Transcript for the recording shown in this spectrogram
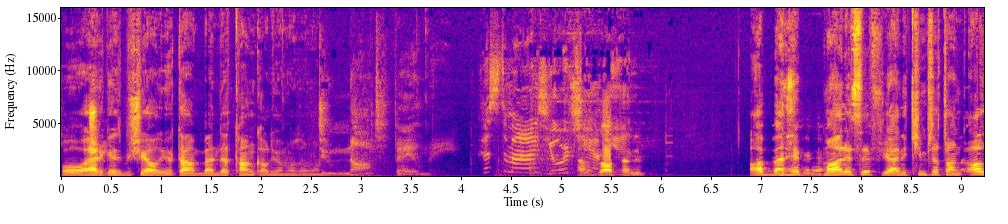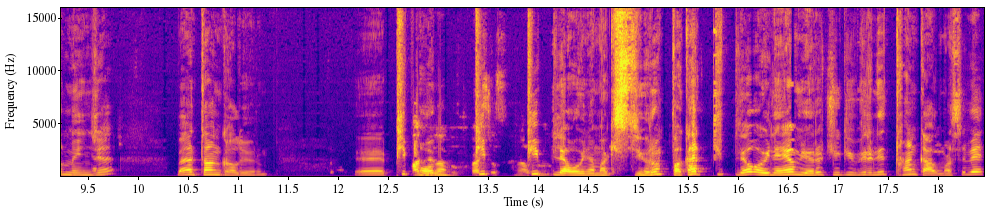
O herkes bir şey alıyor. Tamam ben de tank alıyorum o zaman. Ben zaten Abi ben hep maalesef yani kimse tank almayınca ben tank alıyorum. Ee, pip Hadi o- lan, pip piple oynamak istiyorum fakat piple oynayamıyorum çünkü birinin tank alması ve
